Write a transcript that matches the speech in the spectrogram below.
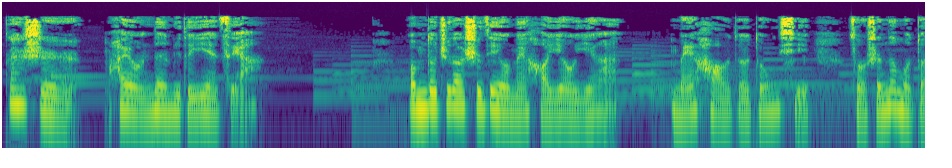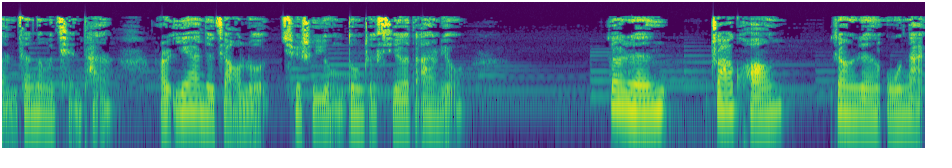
但是还有嫩绿的叶子呀。我们都知道，世界有美好，也有阴暗。美好的东西总是那么短暂，那么浅谈，而阴暗的角落却是涌动着邪恶的暗流，让人抓狂，让人无奈。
